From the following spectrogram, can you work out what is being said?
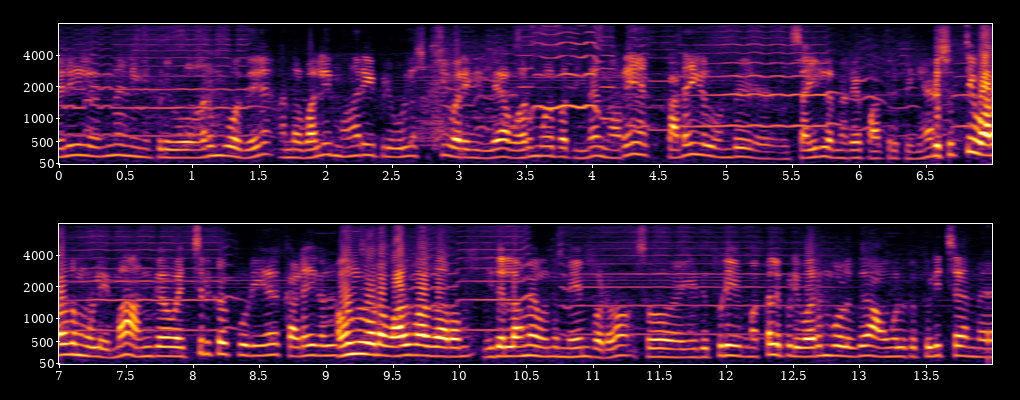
வெளியில இருந்து நீங்க இப்படி வரும்போது அந்த வழி மாறி இப்படி உள்ள சுத்தி வரீங்க இல்லையா? வரும்போது பாத்தீங்கன்னா நிறைய கடைகள் வந்து சைட்ல நிறைய பார்த்துருப்பீங்க. இப்படி சுத்தி வரது மூலியமா அங்க வச்சிருக்கக்கூடிய கடைகள் அவங்களோட வாழ்வாதாரம் இது எல்லாமே வந்து மேம்படும். ஸோ இது இப்படி மக்கள் இப்படி வரும்பொழுது அவங்களுக்கு பிடிச்ச அந்த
